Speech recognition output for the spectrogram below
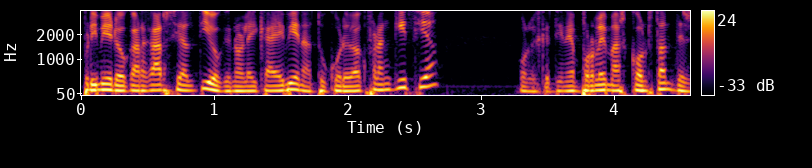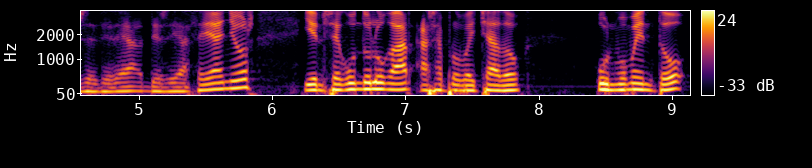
Primero, cargarse al tío que no le cae bien a tu coreback franquicia, con el que tiene problemas constantes desde, desde hace años. Y en segundo lugar, has aprovechado un momento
